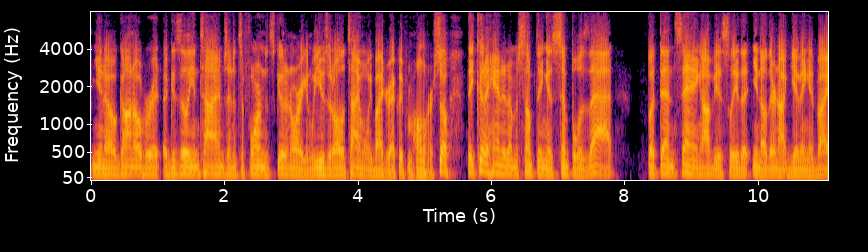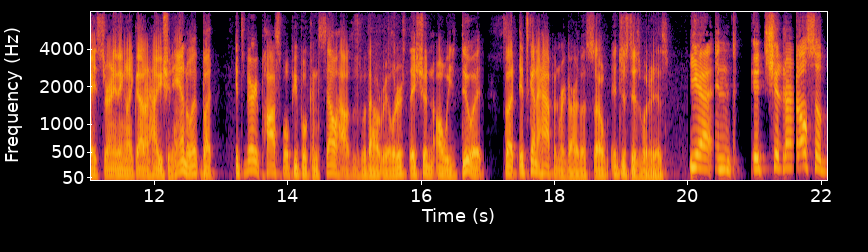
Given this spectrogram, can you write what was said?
you know, gone over it a gazillion times, and it's a form that's good in Oregon. We use it all the time when we buy directly from homeowners. So they could have handed them something as simple as that, but then saying obviously that, you know, they're not giving advice or anything like that on how you should handle it. But it's very possible people can sell houses without realtors. They shouldn't always do it but it's going to happen regardless. So it just is what it is. Yeah, and it should also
